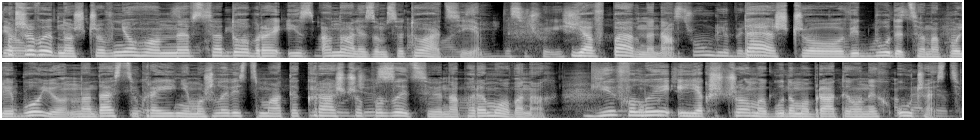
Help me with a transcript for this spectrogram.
Очевидно, що в нього не все добре із аналізом ситуації. Я впевнена, те, що відбудеться на полі бою, надасть Україні можливість мати кращу позицію на перемовинах. Коли і якщо ми будемо брати у них участь.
